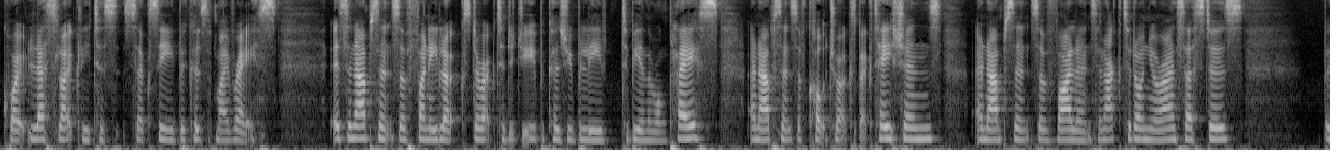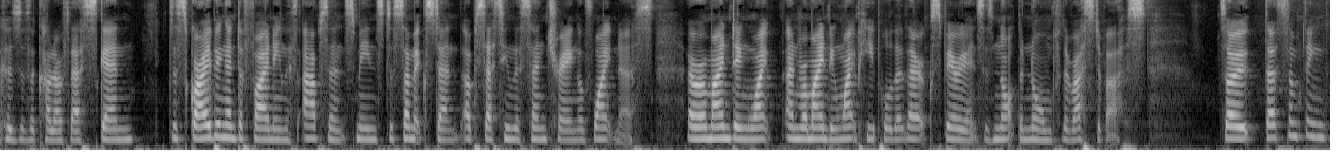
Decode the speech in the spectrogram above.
quote, less likely to s- succeed because of my race. It's an absence of funny looks directed at you because you believe to be in the wrong place, an absence of cultural expectations, an absence of violence enacted on your ancestors because of the colour of their skin. Describing and defining this absence means to some extent upsetting the centering of whiteness, or reminding white and reminding white people that their experience is not the norm for the rest of us. So that's something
